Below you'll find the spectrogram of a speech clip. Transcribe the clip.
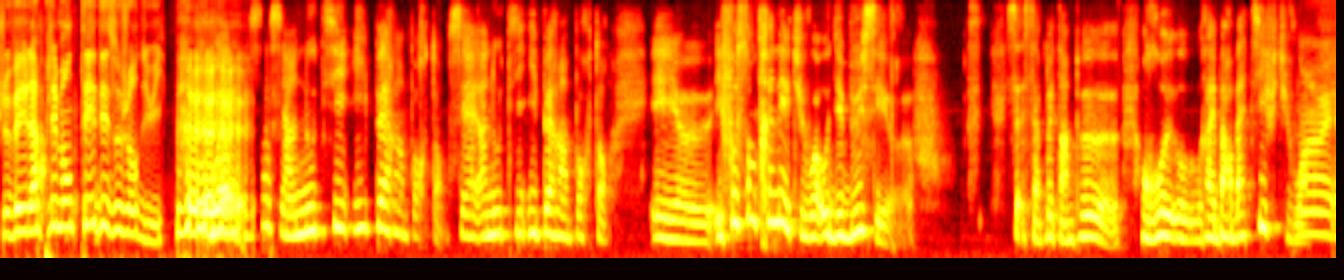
je vais l'implémenter dès aujourd'hui. ouais, ça c'est un outil hyper important. C'est un outil hyper important. Et euh, il faut s'entraîner, tu vois. Au début, c'est ça, peut être un peu rébarbatif, tu vois.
